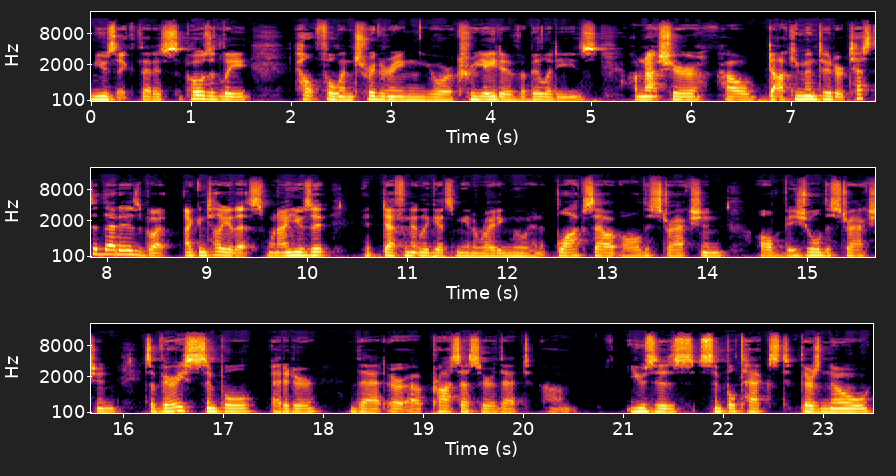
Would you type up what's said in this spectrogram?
music that is supposedly helpful in triggering your creative abilities. I'm not sure how documented or tested that is, but I can tell you this when I use it, it definitely gets me in a writing mood and it blocks out all distraction, all visual distraction. It's a very simple editor that, or a processor that um, uses simple text. There's no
